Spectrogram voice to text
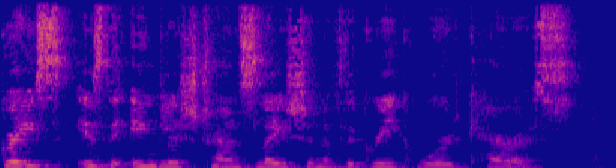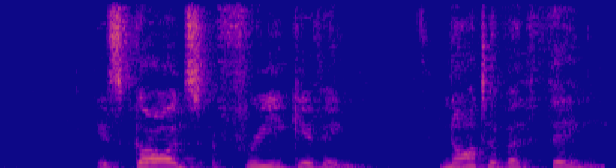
Grace is the English translation of the Greek word charis. It's God's free giving, not of a thing,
